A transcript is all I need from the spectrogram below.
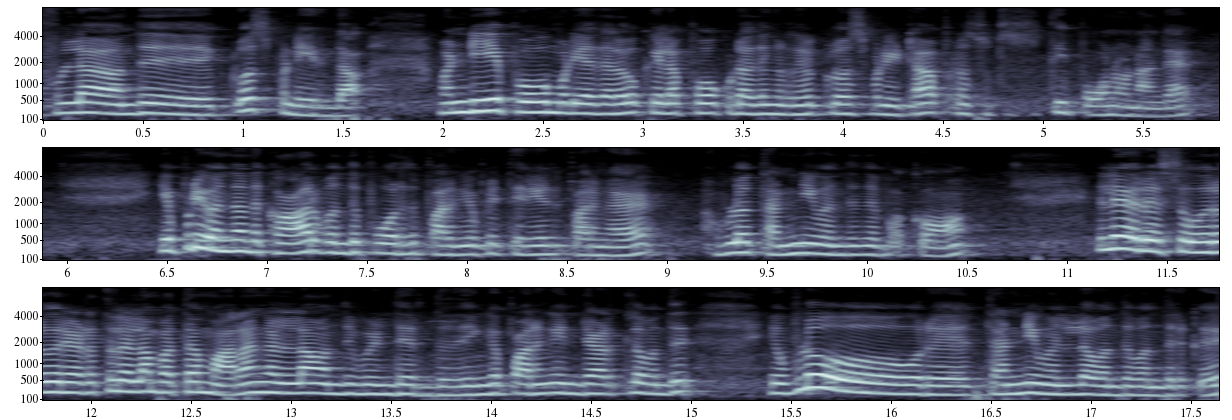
ஃபுல்லாக வந்து க்ளோஸ் பண்ணியிருந்தா. வண்டியே போக முடியாத அளவுக்கு எல்லாம் போகக்கூடாதுங்கிறத க்ளோஸ் பண்ணிட்டா. அப்புறம் சுற்றி சுற்றி போனோம் நாங்கள் எப்படி வந்து அந்த கார் வந்து போகிறது பாருங்கள் எப்படி தெரியுது பாருங்கள் அவ்வளோ தண்ணி வந்து இந்த பக்கம். இல்லை ஒரு ஒரு ஒரு இடத்துலலாம் பார்த்தா மரங்கள்லாம் வந்து விழுந்திருந்தது. இங்கே பாருங்கள் இந்த இடத்துல வந்து எவ்வளோ ஒரு தண்ணி வெளில வந்து வந்திருக்கு.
